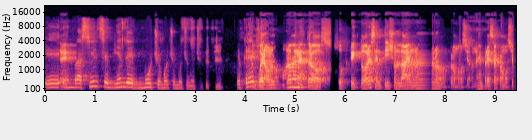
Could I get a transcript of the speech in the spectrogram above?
e Sim. em Brasil se vende muito, muito, muito, muito. Eu creio que Bueno, uno, uno de nuestros suscriptores en Tish Online, una, una promoción, una empresa de promoción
